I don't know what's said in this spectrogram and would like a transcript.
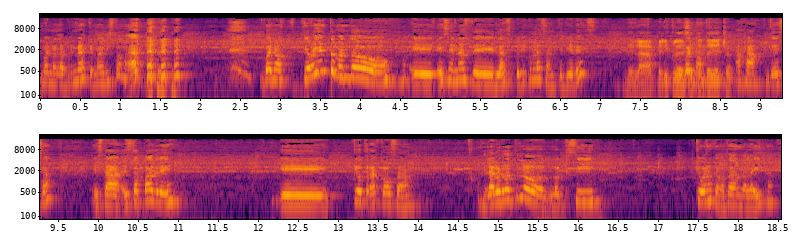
Bueno, en la primera que no he visto. Bueno, que vayan tomando eh, escenas de las películas anteriores. De la película de 78. Ajá, de esa. Está, está padre. Eh, ¿Qué otra cosa? La verdad, lo, lo que sí. Qué bueno que mataron a la hija.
